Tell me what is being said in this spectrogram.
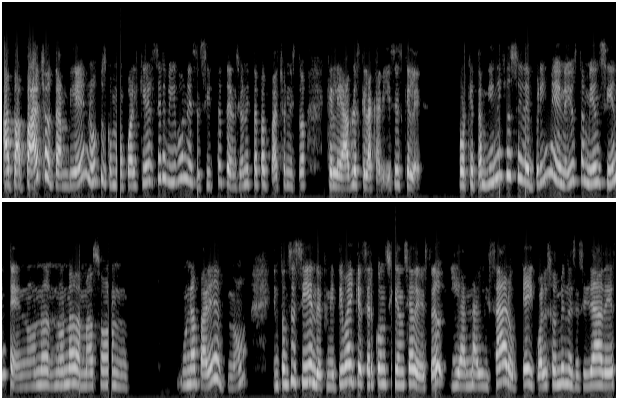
apapacho también, ¿no? Pues como cualquier ser vivo necesita atención, necesita apapacho, necesita que le hables, que le acaricies, que le... Porque también ellos se deprimen, ellos también sienten, no, no, no nada más son una pared, ¿no? Entonces sí, en definitiva hay que hacer conciencia de esto y analizar, ok, cuáles son mis necesidades,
